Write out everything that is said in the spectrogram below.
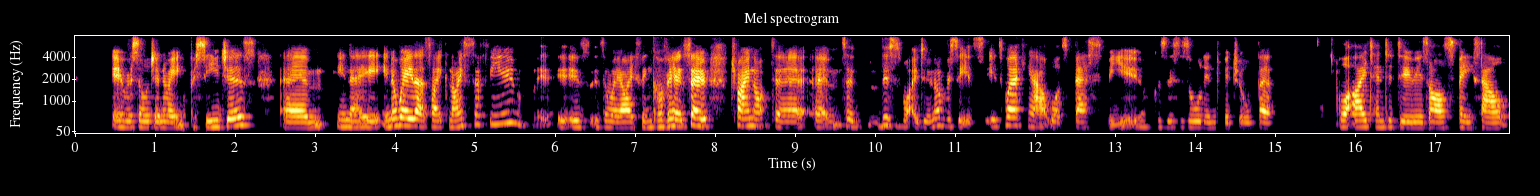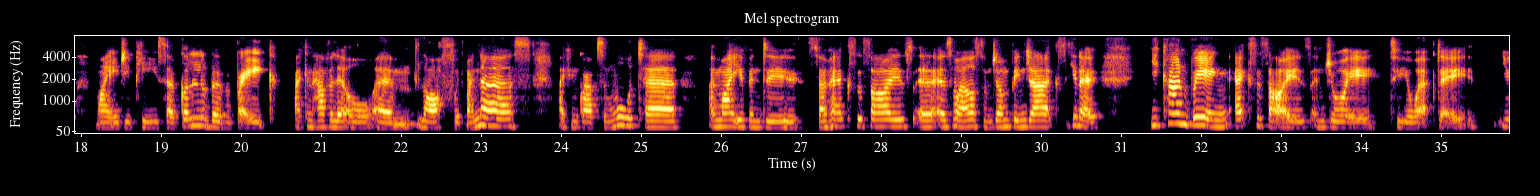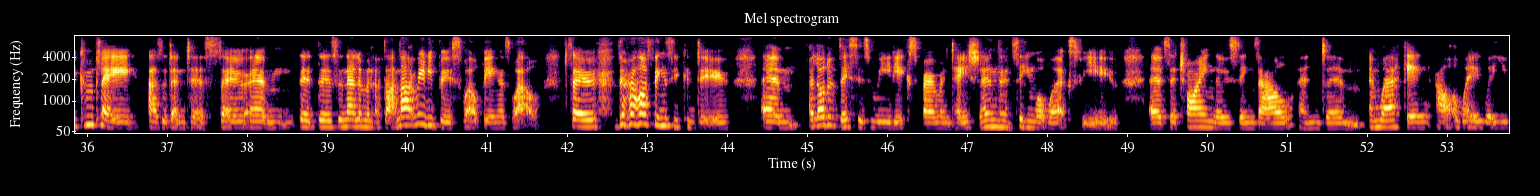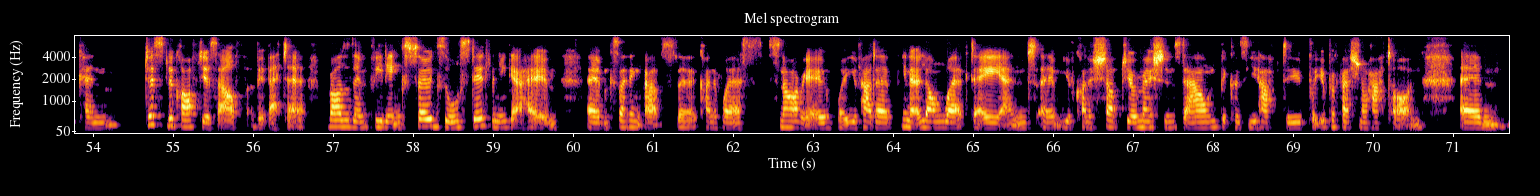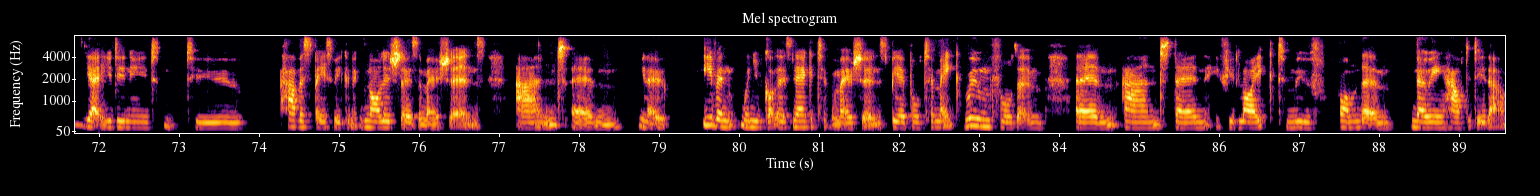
aerosol generating procedures um, in a in a way that's like nicer for you is is the way I think of it. So try not to. Um, so this is what I do, and obviously it's it's working out what's best for you because this is all individual. But what I tend to do is I'll space out my AGP. So I've got a little bit of a break. I can have a little um, laugh with my nurse. I can grab some water. I might even do some exercise uh, as well, some jumping jacks. You know, you can bring exercise and joy to your workday you can play as a dentist. So um, there, there's an element of that, and that really boosts well-being as well. So there are things you can do. Um, a lot of this is really experimentation and seeing what works for you. Uh, so trying those things out and um, and working out a way where you can just look after yourself a bit better rather than feeling so exhausted when you get home because um, i think that's the kind of worst scenario where you've had a you know a long work day and um, you've kind of shoved your emotions down because you have to put your professional hat on. Um, yeah you do need to have a space where you can acknowledge those emotions and um, you know even when you've got those negative emotions, be able to make room for them. Um, and then, if you'd like to move from them, knowing how to do that.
